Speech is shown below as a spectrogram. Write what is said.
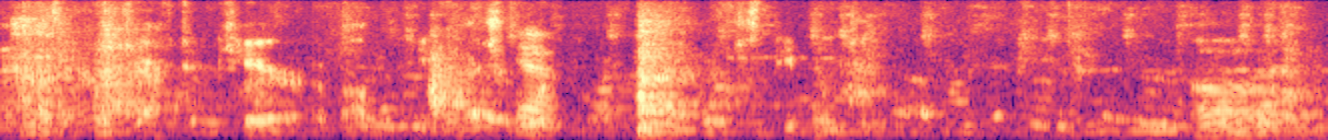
as a coach. You have to care about the people that you're yeah. working with, just people in general. Um,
